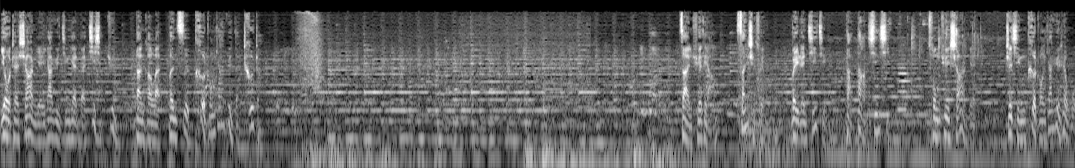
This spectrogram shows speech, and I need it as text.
有着十二年押运经验的纪晓俊，担纲了本次特装押运的车长。赞学良，三十岁，为人机警、胆大心细，从军十二年，执行特装押运任务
